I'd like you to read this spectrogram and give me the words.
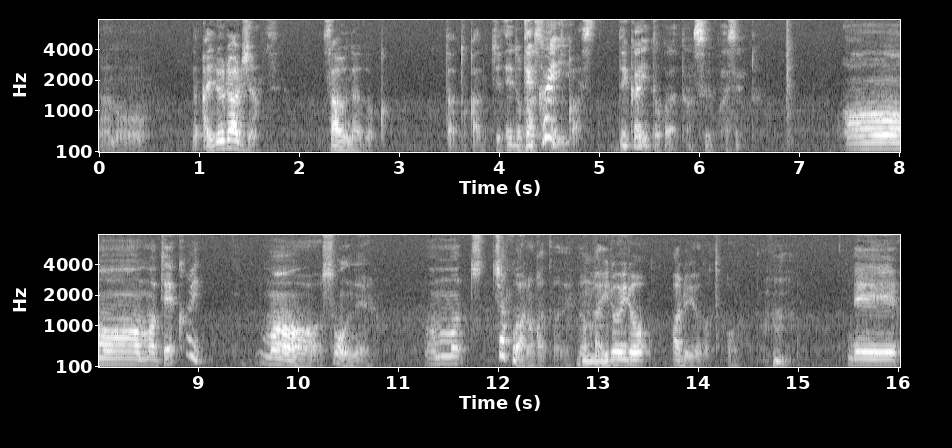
あのなんかいろいろあるじゃん。サウナとかだとかジェットえでかいバスとか。でかいとこだったの？スーパー銭あーまあでかいまあそうね。あんまちっちゃくはなかったね。なんかいろいろあるようなとこ、湯で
